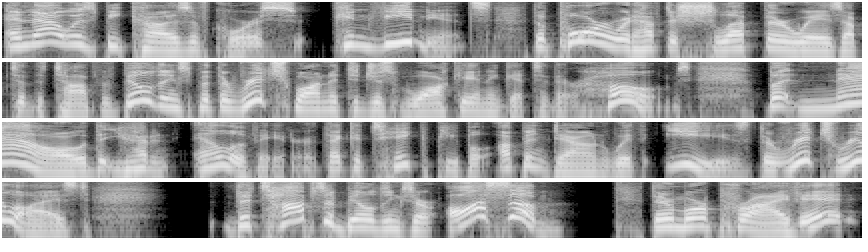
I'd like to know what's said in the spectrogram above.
And that was because, of course, convenience. The poor would have to schlep their ways up to the top of buildings, but the rich wanted to just walk in and get to their homes. But now that you had an elevator that could take people up and down with ease, the rich realized the tops of buildings are awesome. They're more private.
